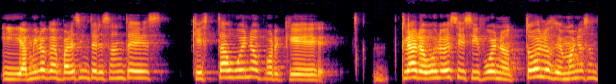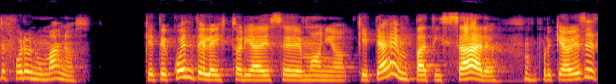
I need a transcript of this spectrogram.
y a mí lo que me parece interesante es que está bueno porque, claro, vos lo ves y decís, bueno, todos los demonios antes fueron humanos que te cuente la historia de ese demonio, que te haga empatizar, porque a veces,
